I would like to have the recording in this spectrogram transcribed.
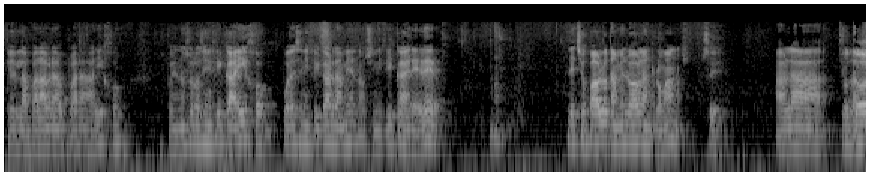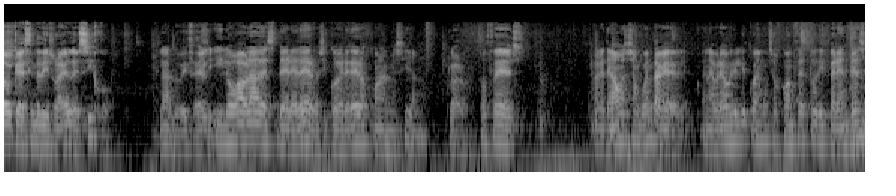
que es la palabra para hijo, pues no solo significa hijo, puede significar también, o significa heredero, ¿no? De hecho, Pablo también lo habla en Romanos. Sí. Habla... No todo el que desciende de Israel es hijo. Claro. Lo dice él. Sí, Y luego habla de, de herederos y coherederos con el Mesías, ¿no? Claro. Entonces, para que tengamos eso en cuenta, que en hebreo bíblico hay muchos conceptos diferentes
